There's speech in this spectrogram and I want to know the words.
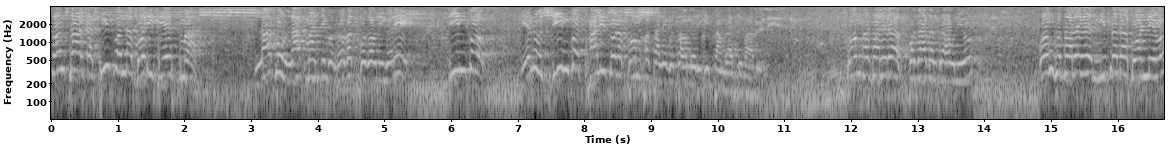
संसारका तिसभन्दा बढी देशमा लाखौँ लाख मान्छेको रगत बगाउने गरे दिनको हेर्नुहोस् दिनको छालिसवटा बम खसालेको छ अमेरिकी साम्राज्यवादले बम खसालेर प्रजातन्त्र आउने हो। बम खसालेर मित्रता बढ्ने हो।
